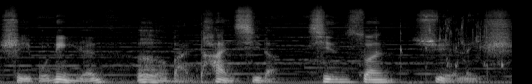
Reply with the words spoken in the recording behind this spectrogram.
是一部令人扼腕叹息的辛酸血泪史。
